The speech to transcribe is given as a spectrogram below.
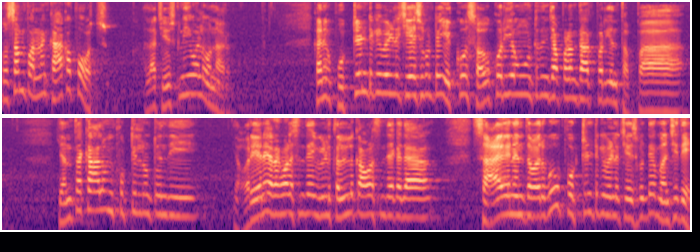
సుసంపన్నం కాకపోవచ్చు. అలా చేసుకునే వాళ్ళు ఉన్నారు. కానీ పుట్టింటికి వెళ్ళి చేసుకుంటే ఎక్కువ సౌకర్యం ఉంటుందని చెప్పడం తాత్పర్యం తప్ప ఎంతకాలం పుట్టిల్లు ఉంటుంది ఎవరైనా ఎదగవలసిందే వీళ్ళు తల్లులు కావాల్సిందే కదా. సాగినంత వరకు పుట్టింటికి వీళ్ళు చేసుకుంటే మంచిదే.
